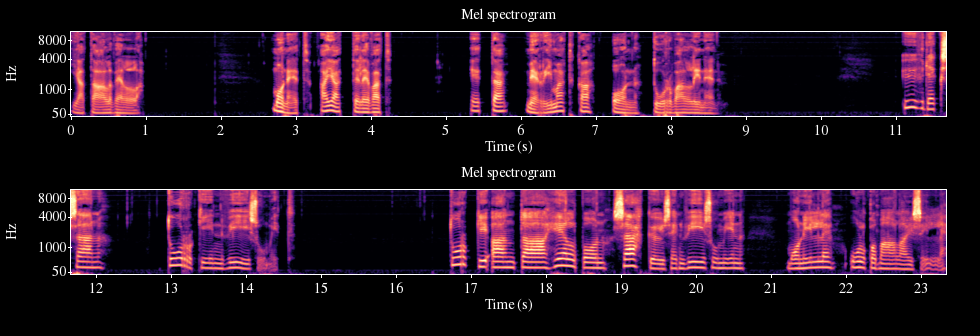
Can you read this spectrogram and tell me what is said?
ja talvella. monet ajattelevat, että merimatka on turvallinen. Yhdeksän. Turkin viisumit. Turkki antaa helpon sähköisen viisumin monille ulkomaalaisille.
